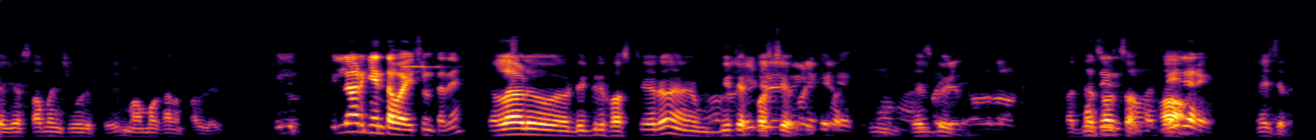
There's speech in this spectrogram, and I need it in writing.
అయ్యే సంబంధించి ఊడిపోయి మా అమ్మ కనపడలేదు. పిల్లాడికి ఎంత వయసు ఉంటది? పిల్లాడు degree first year BTech first year. ఎస్బీ పద్దెనిమిది సంవత్సరాలు. మేజరే.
